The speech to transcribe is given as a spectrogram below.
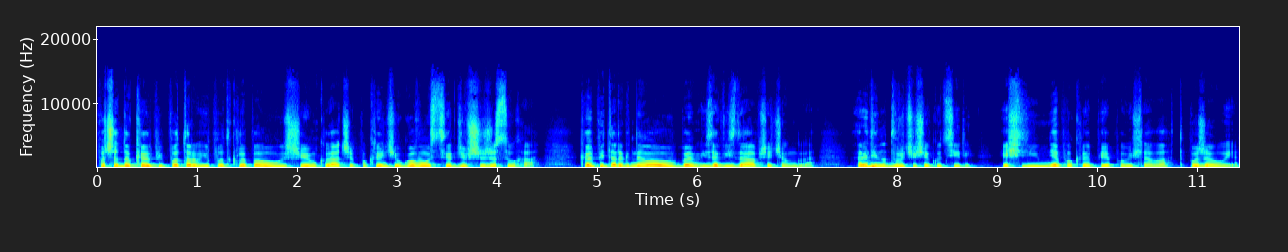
Podszedł do Kelpi, potarł i podklepał szyję klaczy. Pokręcił głową, stwierdziwszy, że słucha. Kelpi targnęła łbem i zagwizdała przeciągle. Redin odwrócił się ku Ciri. Jeśli mnie poklepie, pomyślała, to pożałuje.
